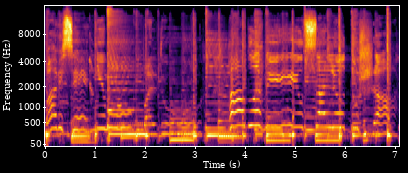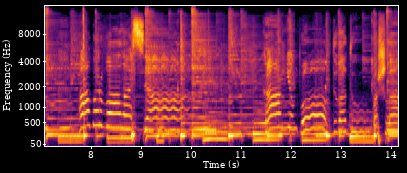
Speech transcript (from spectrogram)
по весеннему по льду. Обломился лед душа, оборвалась, камнем под воду пошла,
